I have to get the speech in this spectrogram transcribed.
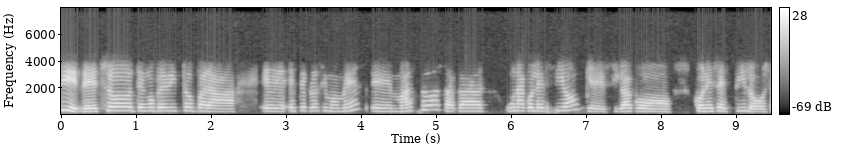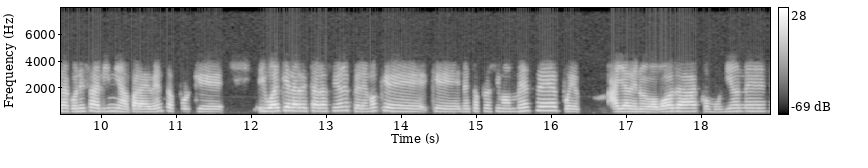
Sí, de hecho tengo previsto para eh, este próximo mes, en marzo, sacar una colección que siga con, con ese estilo, o sea, con esa línea para eventos, porque igual que la restauración, esperemos que, que en estos próximos meses pues haya de nuevo bodas, comuniones,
